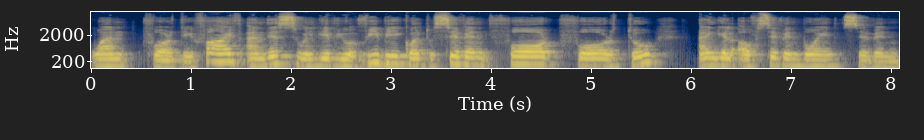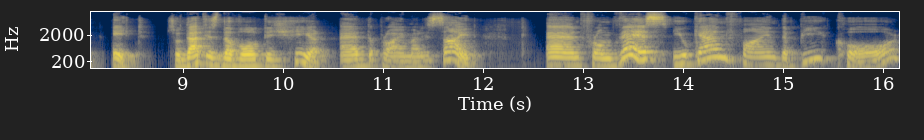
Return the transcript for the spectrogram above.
145 and this will give you VB equal to 7442 angle of 7.78 so that is the voltage here at the primary side and from this, you can find the P core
